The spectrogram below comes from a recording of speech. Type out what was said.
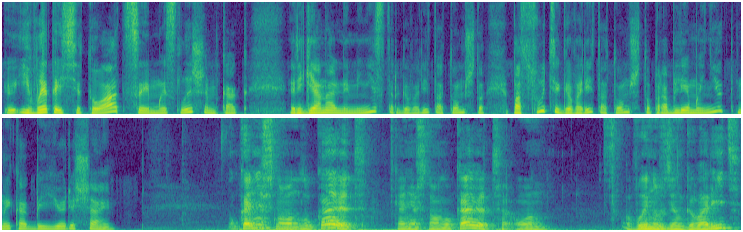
и в этой ситуации мы слышим, как региональный министр говорит о том, что, по сути, говорит о том, что проблемы нет, мы как бы ее решаем. Ну, конечно, он лукавит, конечно, он лукавит, он вынужден говорить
